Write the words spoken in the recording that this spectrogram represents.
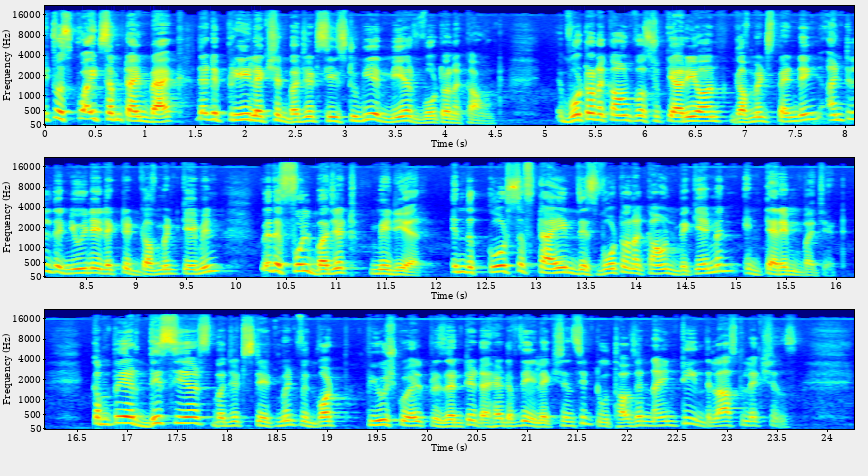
It was quite some time back that a pre-election budget ceased to be a mere vote on account. A vote on account was to carry on government spending until the newly elected government came in with a full budget mid-year. In the course of time, this vote on account became an interim budget. Compare this year's budget statement with what Piyush Goyal presented ahead of the elections in 2019, the last elections.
